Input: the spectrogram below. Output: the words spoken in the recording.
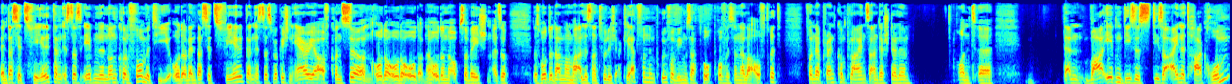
wenn das jetzt fehlt, dann ist das eben eine Non-Conformity oder wenn das jetzt fehlt, dann ist das wirklich ein Area of Concern oder oder oder ne, oder eine Observation. Also das wurde dann nochmal alles natürlich erklärt von dem Prüfer, wie gesagt, hochprofessioneller Auftritt von der Brand Compliance an der Stelle. Und äh, dann war eben dieses dieser eine Tag rum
